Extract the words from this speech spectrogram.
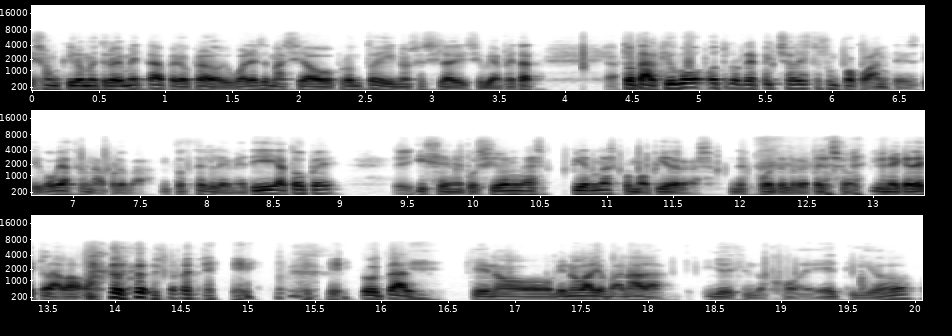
es a un kilómetro de meta, pero claro, igual es demasiado pronto y no sé si, la, si voy a petar. Total, que hubo otro repecho de estos un poco antes. Digo, voy a hacer una prueba. Entonces le metí a tope Sí. y se me pusieron las piernas como piedras después del repecho y me quedé clavado. Total, que no, que no valió para nada. Y yo diciendo, joder, tío,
